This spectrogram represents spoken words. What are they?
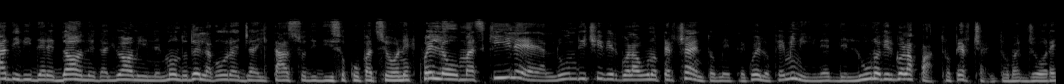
A dividere donne dagli uomini nel mondo del lavoro è già il tasso di disoccupazione. Quello maschile è all'11,1%, mentre quello femminile è dell'1,4% maggiore.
